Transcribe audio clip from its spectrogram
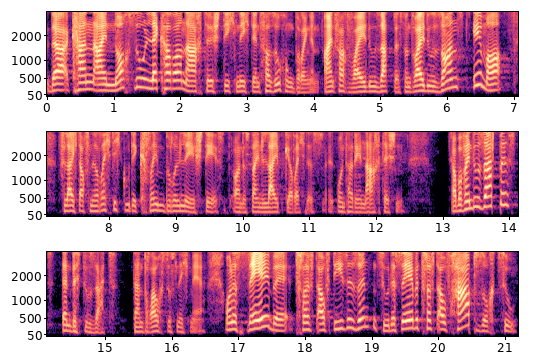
da kann ein noch so leckerer Nachtisch dich nicht in Versuchung bringen. Einfach weil du satt bist und weil du sonst immer vielleicht auf eine richtig gute Creme Brûlée stehst und es dein Leibgerecht ist unter den Nachtischen. Aber wenn du satt bist, dann bist du satt. Dann brauchst du es nicht mehr. Und dasselbe trifft auf diese Sünden zu. Dasselbe trifft auf Habsucht zu.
